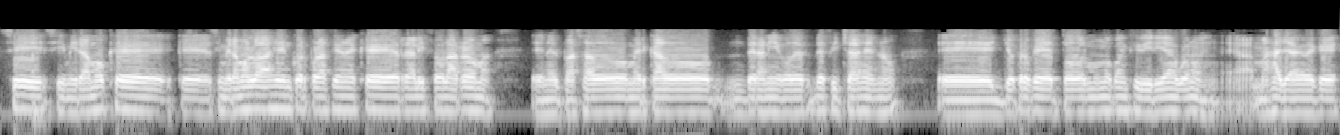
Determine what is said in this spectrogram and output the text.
Sí, si miramos que, que si miramos las incorporaciones que realizó la Roma en el pasado mercado veraniego de, de fichajes, ¿no? Eh, yo creo que todo el mundo coincidiría, bueno, más allá de que,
